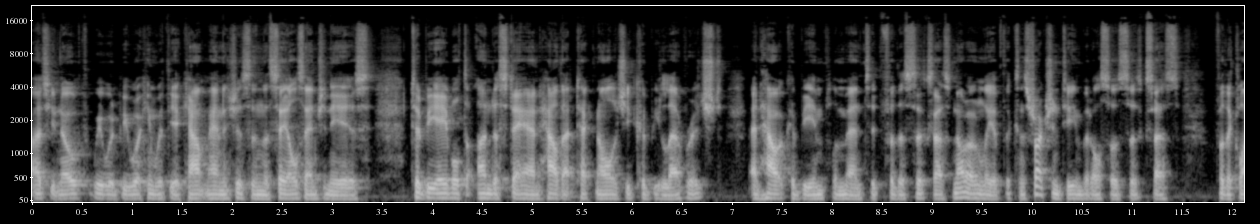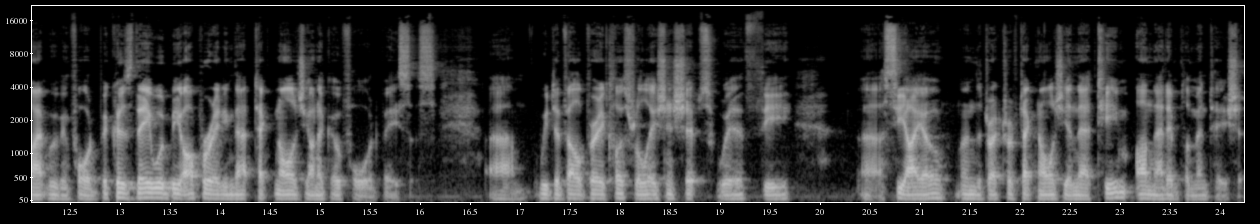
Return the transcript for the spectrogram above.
as you know, we would be working with the account managers and the sales engineers to be able to understand how that technology could be leveraged and how it could be implemented for the success not only of the construction team, but also success for the client moving forward, because they would be operating that technology on a go forward basis. Um, we developed very close relationships with the uh, CIO and the director of technology and that team on that implementation.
